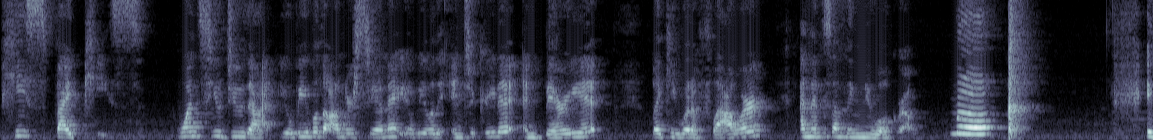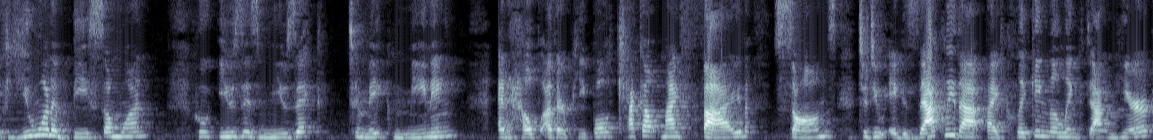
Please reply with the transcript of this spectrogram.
piece by piece. Once you do that, you'll be able to understand it, you'll be able to integrate it and bury it like you would a flower, and then something new will grow. If you want to be someone who uses music to make meaning and help other people, check out my five songs to do exactly that by clicking the link down here.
